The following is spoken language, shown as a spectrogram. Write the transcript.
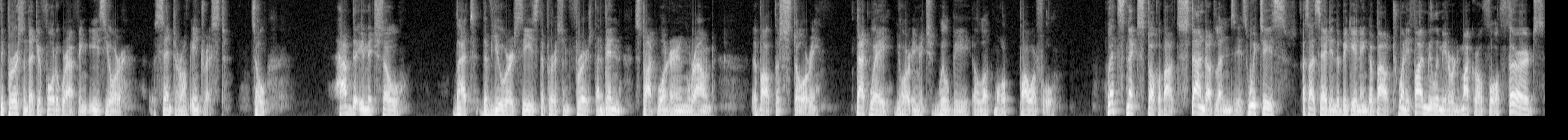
the person that you're photographing is your center of interest. So have the image so that the viewer sees the person first and then start wandering around about the story. That way your image will be a lot more powerful. Let's next talk about standard lenses, which is, as I said in the beginning, about 25mm in Micro four thirds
